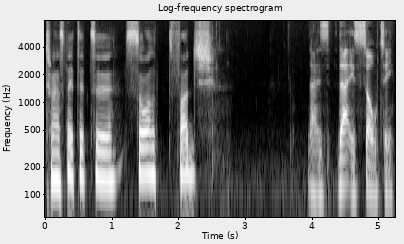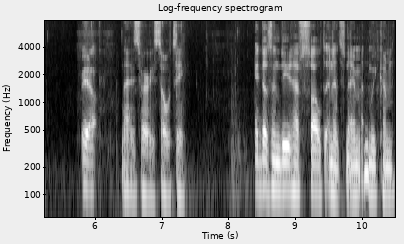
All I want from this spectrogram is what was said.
translate it to salt fudge? That is that is salty. Yeah. That is very salty. It does indeed have salt in its name, and we can.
